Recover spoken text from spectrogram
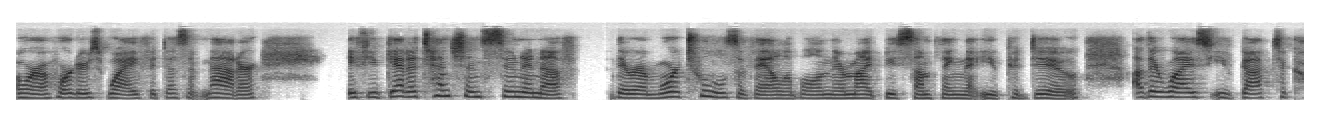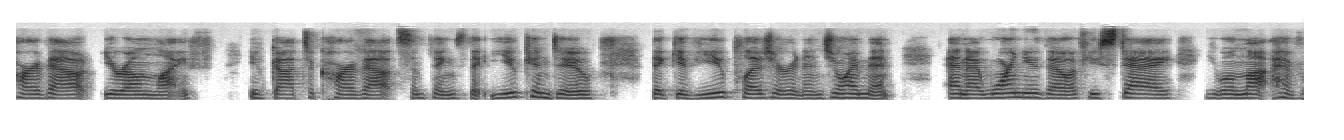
or a hoarder's wife, it doesn't matter. If you get attention soon enough, there are more tools available and there might be something that you could do. Otherwise, you've got to carve out your own life. You've got to carve out some things that you can do that give you pleasure and enjoyment. And I warn you, though, if you stay, you will not have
